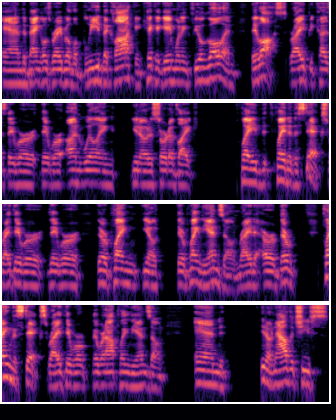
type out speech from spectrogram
and the Bengals were able to bleed the clock and kick a game-winning field goal, and they lost, right? Because they were they were unwilling you know, to sort of like play the, play to the sticks, right? They were they were they were playing, you know, they were playing the end zone, right? Or they're playing the sticks, right? They were they were not playing the end zone. And you know, now the Chiefs,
